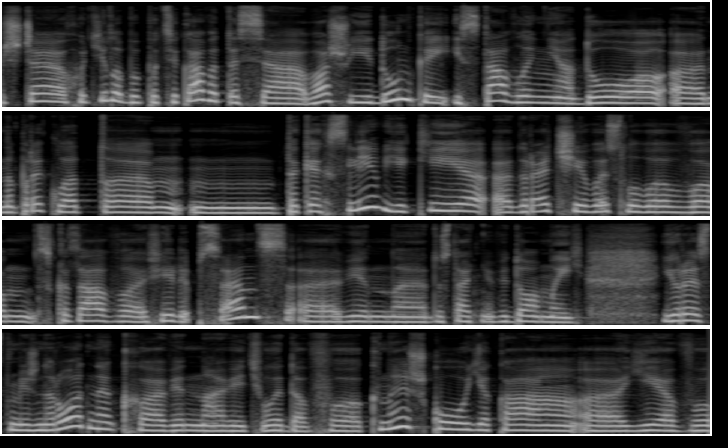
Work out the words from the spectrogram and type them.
ще хотіла би поцікавитися вашої думки і ставлення до, е, наприклад, е, таких слів, які, е, до речі, висловив, сказав Філіп Сенс. Він достатньо відомий юрист-міжнародник. Він навіть видав книжку, яка є в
